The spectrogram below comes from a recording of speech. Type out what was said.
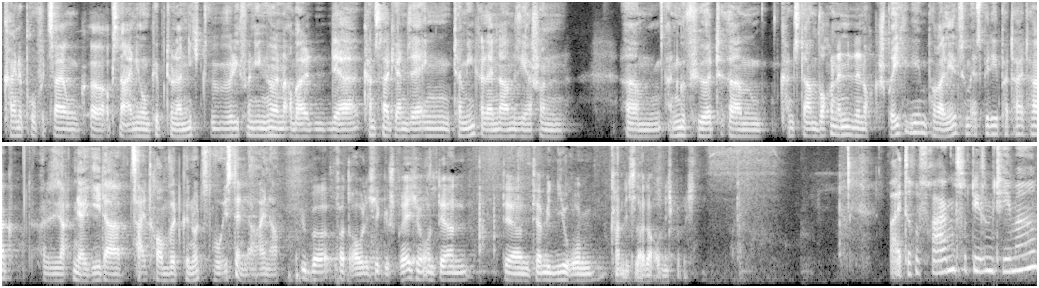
keine Prophezeiung, äh, ob es eine Einigung gibt oder nicht, würde ich von Ihnen hören. Aber der Kanzler hat ja einen sehr engen Terminkalender, haben Sie ja schon ähm, angeführt. Ähm, Kann es da am Wochenende denn noch Gespräche geben, parallel zum SPD-Parteitag? Also Sie sagten ja, jeder Zeitraum wird genutzt. Wo ist denn da einer? Über vertrauliche Gespräche und deren, deren Terminierung kann ich leider auch nicht berichten. Weitere Fragen zu diesem Thema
